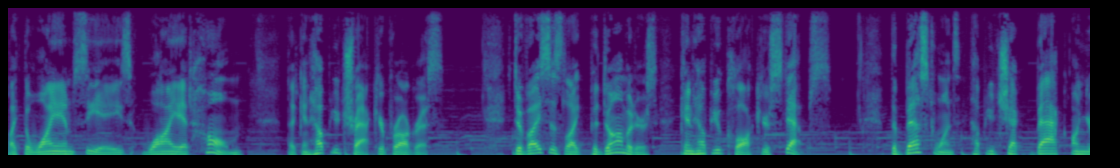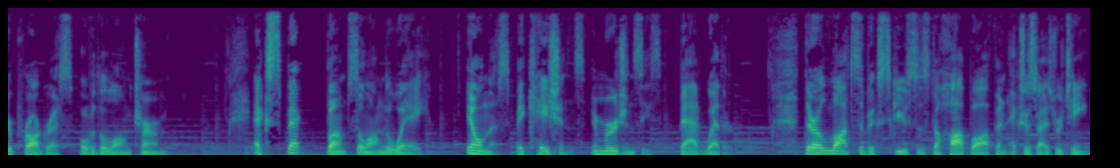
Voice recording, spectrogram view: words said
like the YMCA's Y at Home, that can help you track your progress. Devices like pedometers can help you clock your steps. The best ones help you check back on your progress over the long term. Expect bumps along the way illness, vacations, emergencies, bad weather. There are lots of excuses to hop off an exercise routine.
